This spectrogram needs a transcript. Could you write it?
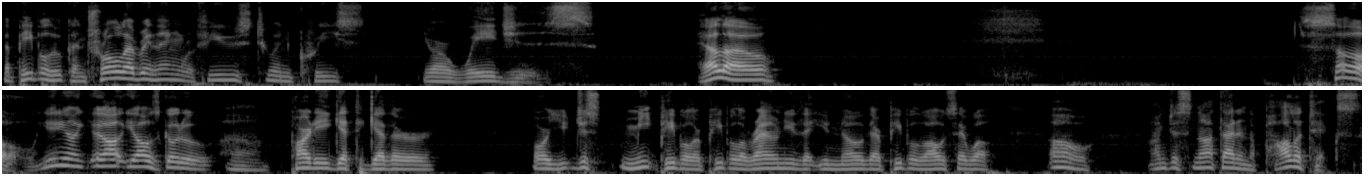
the people who control everything refuse to increase your wages. Hello. So, you know, you, al- you always go to um, party, get together, or you just meet people or people around you that you know. There are people who always say, well, oh, I'm just not that into politics.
